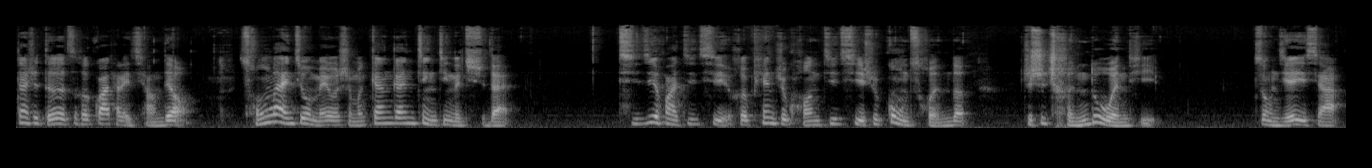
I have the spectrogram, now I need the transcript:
但是德勒兹和瓜塔里强调，从来就没有什么干干净净的取代。奇迹化机器和偏执狂机器是共存的，只是程度问题。总结一下，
